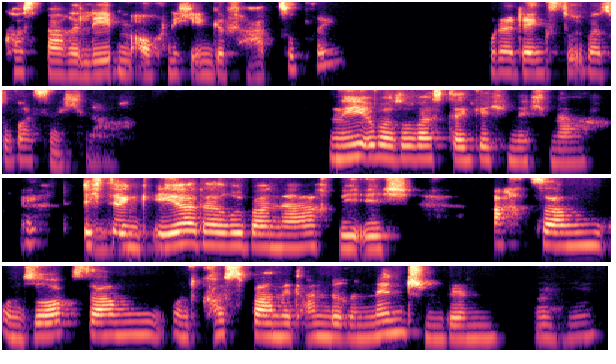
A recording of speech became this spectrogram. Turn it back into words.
kostbare Leben auch nicht in Gefahr zu bringen? Oder denkst du über sowas nicht nach? Nee, über sowas denke ich nicht nach. Echt? Ich denke eher darüber nach, wie ich achtsam und sorgsam und kostbar mit anderen Menschen bin. Mhm.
